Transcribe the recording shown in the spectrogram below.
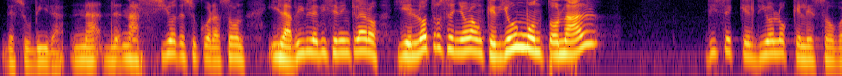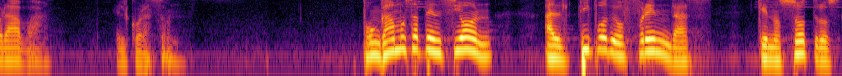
de su vida, nació de su corazón. Y la Biblia dice bien claro, y el otro señor, aunque dio un montonal, dice que dio lo que le sobraba el corazón. Pongamos atención al tipo de ofrendas que nosotros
